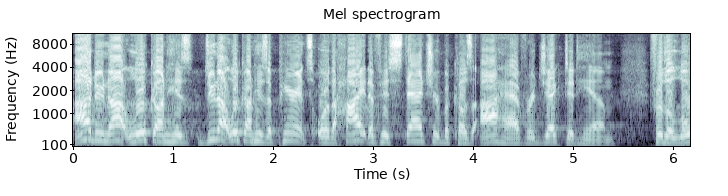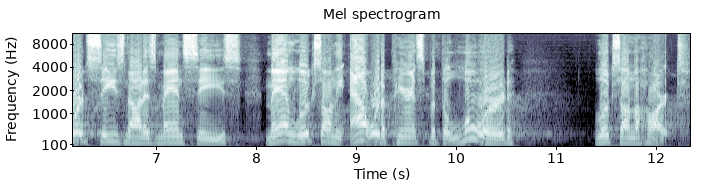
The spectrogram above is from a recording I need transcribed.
I do not look on his do not look on his appearance or the height of his stature, because I have rejected him. For the Lord sees not as man sees. Man looks on the outward appearance, but the Lord looks on the heart.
